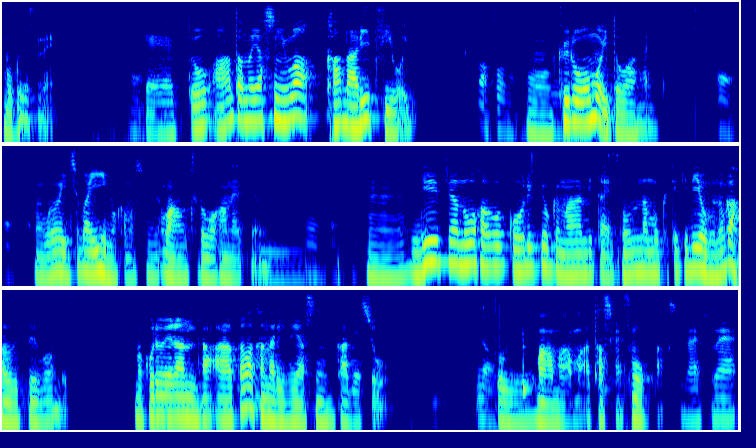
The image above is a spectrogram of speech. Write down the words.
僕ですね。えっ、と、あなたの野心はかなり強い。あ、そうなんだ。うん、苦労も厭わない。これが一番いいのかもしれない。まあ、ちょっとわかんないですけどう。ん技術やノウハウを効率よく学びたい、そんな目的で読むのがハウツー本です。まあ、これを選んだあなたはかなりの野心家でしょう。という、まあまあまあ、確かにそうかもしれないですね。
